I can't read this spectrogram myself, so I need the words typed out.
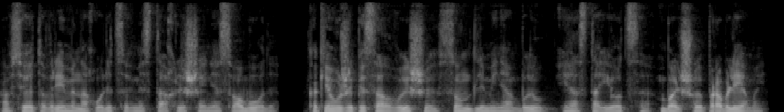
а все это время находится в местах лишения свободы. Как я уже писал выше, сон для меня был и остается большой проблемой.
